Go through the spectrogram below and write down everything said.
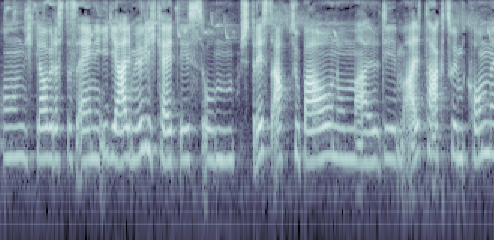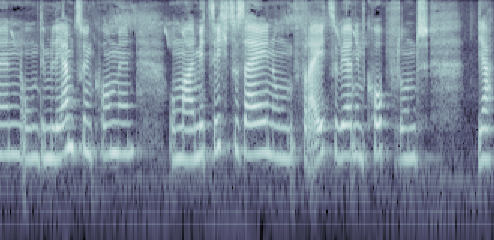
Und ich glaube, dass das eine ideale Möglichkeit ist, um Stress abzubauen, um mal dem Alltag zu entkommen, um dem Lärm zu entkommen, um mal mit sich zu sein, um frei zu werden im Kopf und ja,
